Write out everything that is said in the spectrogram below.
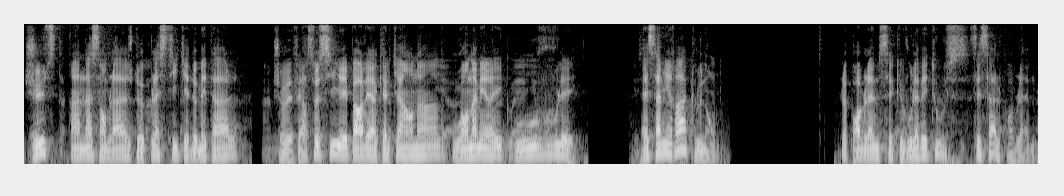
juste un assemblage de plastique et de métal. Je vais faire ceci et parler à quelqu'un en Inde, ou en Amérique, ou où vous voulez. Est-ce un miracle ou non? Le problème, c'est que vous l'avez tous, c'est ça le problème.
